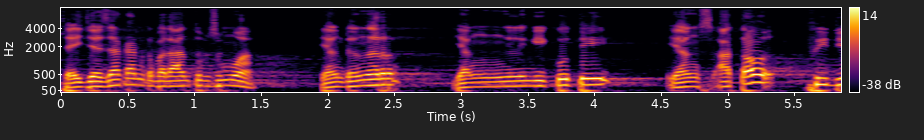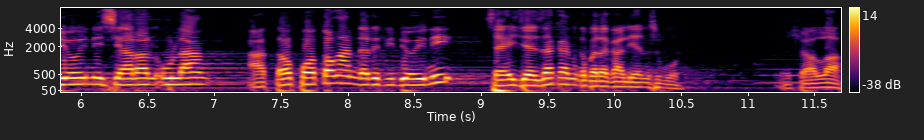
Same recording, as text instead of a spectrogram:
Saya ijazahkan kepada antum semua yang dengar yang mengikuti yang atau video ini siaran ulang atau potongan dari video ini saya ijazahkan kepada kalian semua. Masya Allah.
